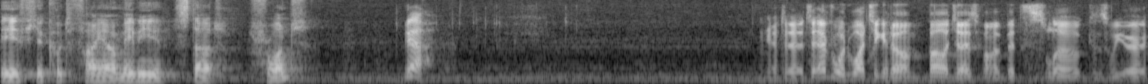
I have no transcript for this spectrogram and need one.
If you could fire, maybe start front? Yeah. Yeah, uh, to, to everyone watching at home, apologize if I'm a bit slow, because we are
